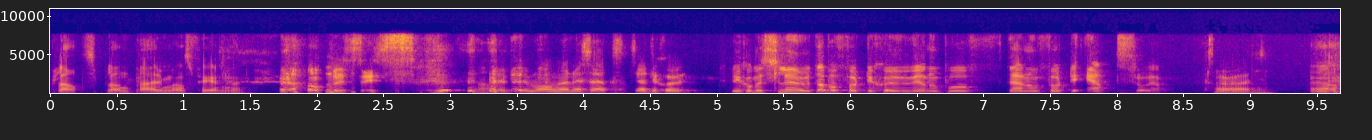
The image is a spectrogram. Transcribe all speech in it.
plats bland Bergmans filmer. ja, precis. Hur många har ni sett? 37? Vi kommer sluta på 47. Vi är nog på... Det här är nog 41 tror jag. Right. Ja.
